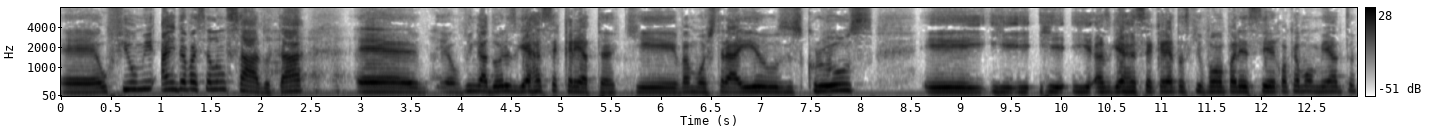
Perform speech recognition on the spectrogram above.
É, o filme ainda vai ser lançado, tá? É, é, o Vingadores Guerra Secreta, que vai mostrar aí os Screws e, e, e, e, as guerras secretas que vão aparecer a qualquer momento.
